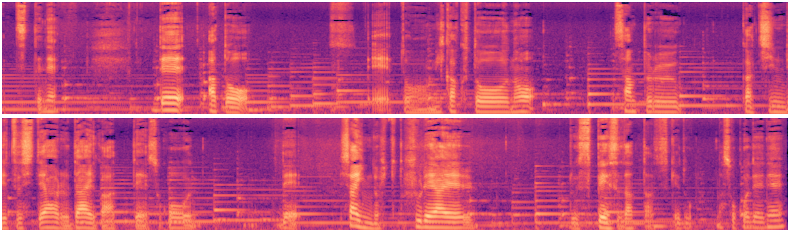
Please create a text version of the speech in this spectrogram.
んつってね。であとえっ、ー、と味覚糖のサンプルが陳列してある台があってそこで社員の人と触れ合えるスペースだったんですけど、まあ、そこでね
